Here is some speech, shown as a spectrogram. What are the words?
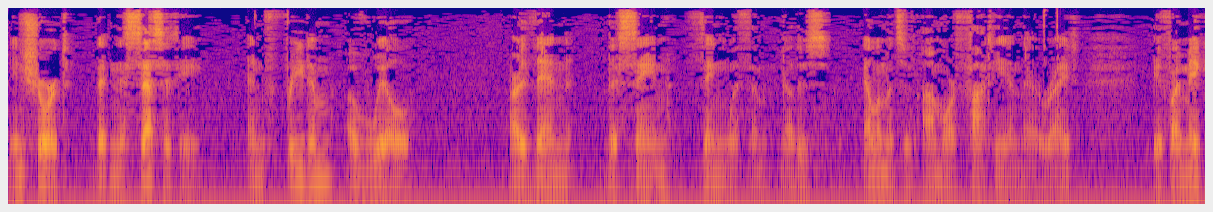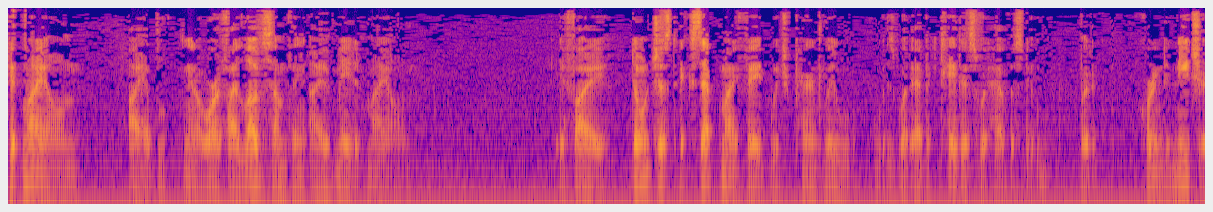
In short, that necessity and freedom of will are then the same thing with them. Now, there's elements of amor fati in there, right? If I make it my own, I have, you know, or if I love something, I have made it my own. If I don't just accept my fate, which apparently is what Epictetus would have us do, but according to Nietzsche,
